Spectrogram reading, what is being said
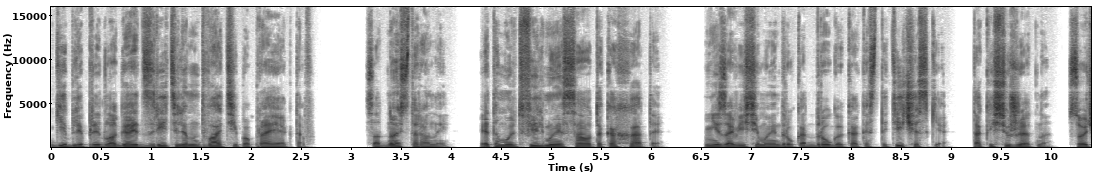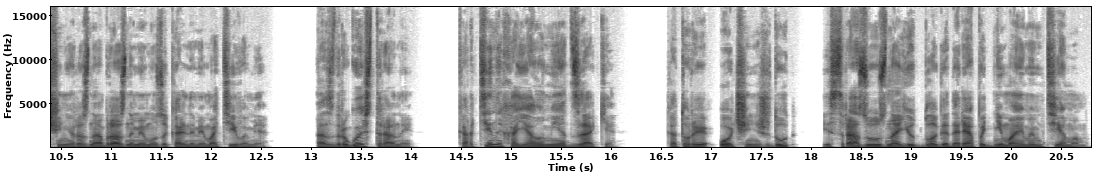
Гибли предлагает зрителям два типа проектов. С одной стороны, это мультфильмы Исао Такахаты, независимые друг от друга как эстетически, так и сюжетно, с очень разнообразными музыкальными мотивами. А с другой стороны, картины Хаяо Миядзаки, которые очень ждут и сразу узнают благодаря поднимаемым темам,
